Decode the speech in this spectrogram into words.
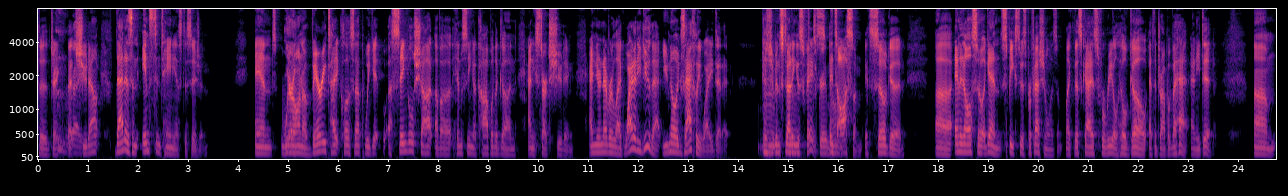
the that Right. shootout, that is an instantaneous decision. and we're Yeah. on a very tight close up. We get a single shot of a him seeing a cop with a gun, and he starts shooting. And you're never like, why did he do that? You know exactly why he did it because you've Mhm, been studying mhm. his face. It's, It's awesome. It's so good. Uh, and it also, again, speaks to his professionalism. Like this guy's for real. He'll go at the drop of a hat, and he did. Um,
